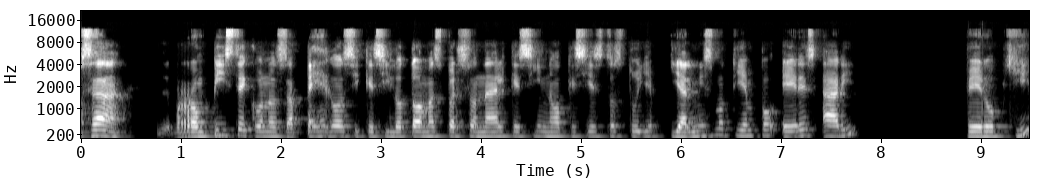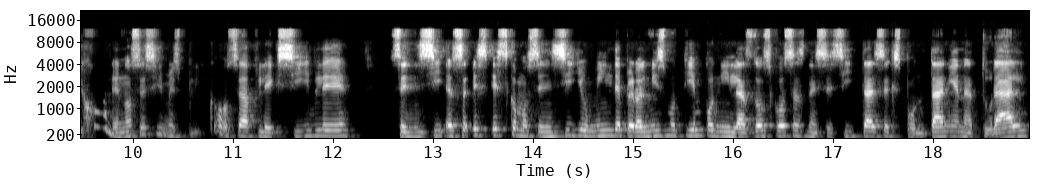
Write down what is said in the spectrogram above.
sea, rompiste con los apegos y que si lo tomas personal, que si no, que si esto es tuyo, y al mismo tiempo eres Ari, pero híjole, no sé si me explico, o sea, flexible, sencillo, es, es, como sencillo, humilde, pero al mismo tiempo ni las dos cosas necesita, es espontánea, natural,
